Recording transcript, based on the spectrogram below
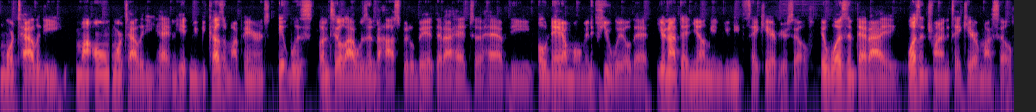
mortality, my own mortality hadn't hit me because of my parents. It was until I was in the hospital bed that I had to have the oh damn moment, if you will, that you're not that young and you need to take care of yourself. It wasn't that I wasn't trying to take care of myself.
